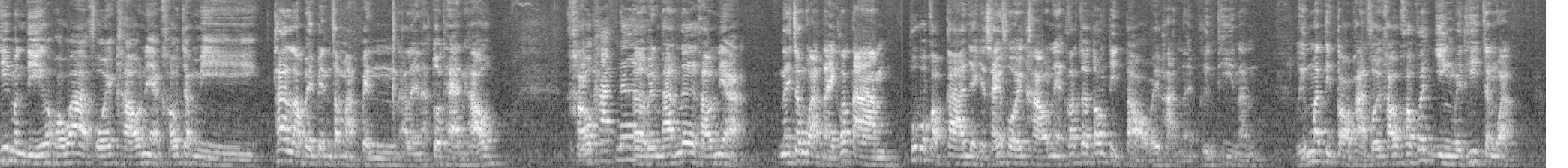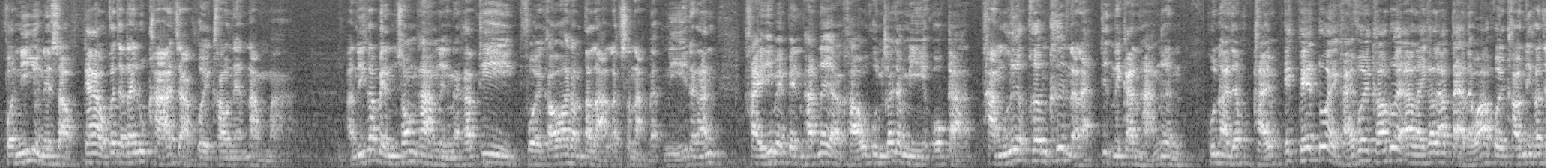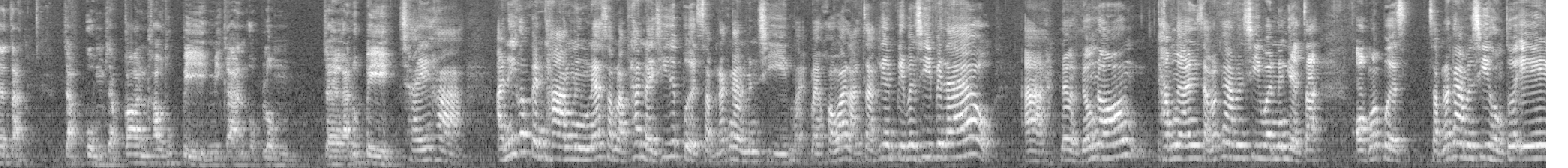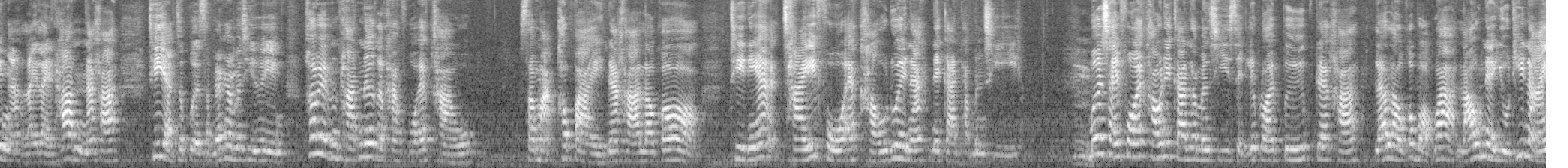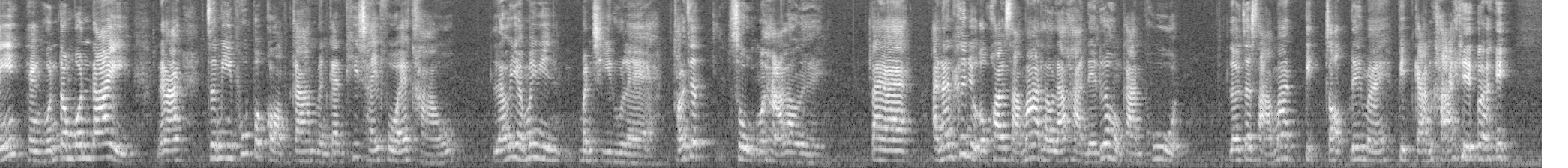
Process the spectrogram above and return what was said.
ที่มันดีก็เพราะว่าโฟร์เขาเนี่ยเขาจะมีถ้าเราไปเป็นสมัครเป็นอะไรนะตัวแทนเขาเขาเป็น partner เออเป็นพาร์ทเนอร์เขาเนี่ยในจังหวัดไหนก็ตาม ผู้ประกอบการอยากจะใช้โฟร์เขาเนี่ยก็จะต้องติดต่อไปผ่านในพื้นที่นั้น หรือมาติดต่อผ่านโฟร์เขาเขาก็ยิงไปที่จังหวัด คนนี้อยู่ในสับแก้วก็จะได้ลูกค้าจากโฟร์เขาแนะนำมา อันนี้ก็เป็นช่องทางหนึ่งนะครับ ที่โฟร์เขาทำตลาดลักษณะแบบนี้ ดังนั้นใครที่ไปเป็นพาร์ทเนอร์กับเขาคุณก็จะมีโอกาสทางเลือกเพิ่มขึ้นนั่นแหละในการหาเงิน คุณอาจจะขายเอ็กเพสด้วยขายโฟร์เขาด้วยอะไรก็แล้วแต่แต่ว่าโฟร์เขานี่เขาจะจัดจับกลุ่มจับก้อนเขาทุกปี มีการอบรมเจอกันทุกปี ใช่ค่ะ อันนี้ก็เป็นทางหนึ่งนะสำหรับท่านไหนที่จะเปิดสำนักงานบัญชี หมายหมายความว่าหลังจากเรียนปีบัญชีไปแล้วอ่าน้องๆทำงานในสำนักงานบัญชีวันหนึ่งอยากจะ ออกมาเปิดสำนักงานบัญชีของตัวเองอะหลาย ๆ ท่านนะคะ ที่อยากจะเปิดสำนักงานบัญชีตัวเอง เข้าไปเป็นพาร์ทเนอร์กับทางโฟร์แอคเคาสมัครเข้าไปนะคะ แล้วก็ทีเนี้ยใช้โฟร์แอคเคาด้วยนะในการทำบัญชีอืมเมื่อใช้โฟร์เขาในการทำบัญชีเสร็จเรียบร้อยปุ๊บนะคะ แล้วเราก็บอกว่าเราเนี่ยอยู่ที่ไหนแห่งหนตำบลใดนะคะจะมีผู้ประกอบการเหมือนกันที่ใช้โฟร์เขาแล้วยังไม่มีบัญชีดูแล เขาจะส่งมาหาเราเลย แต่อันนั้นขึ้นอยู่กับความสามารถเราแล้วค่ะในเรื่องของการพูด เราจะสามารถปิดจ็อบได้ไหม ปิดการขายได้ไหม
